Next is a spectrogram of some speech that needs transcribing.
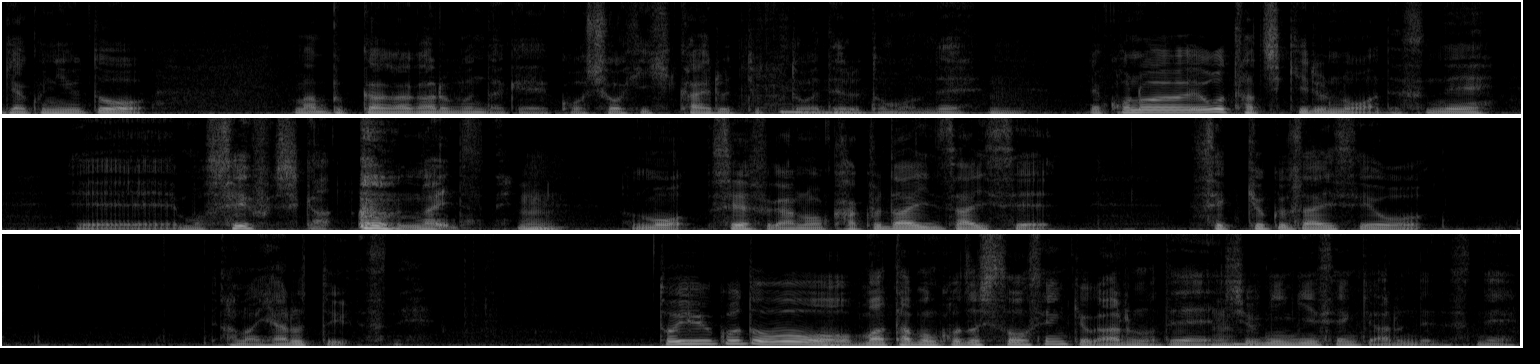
逆に言うと、まあ、物価が上がる分だけこう消費控えるっていうことが出ると思うんで,、うんでこの絵を断ち切るのはですね、えーもう政府しか ないですね。うんもう政府があの拡大財政積極財政をあのやるというですね。ということを、まあ、多分今年総選挙があるので、うん。衆議院議員選挙あるんでですね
